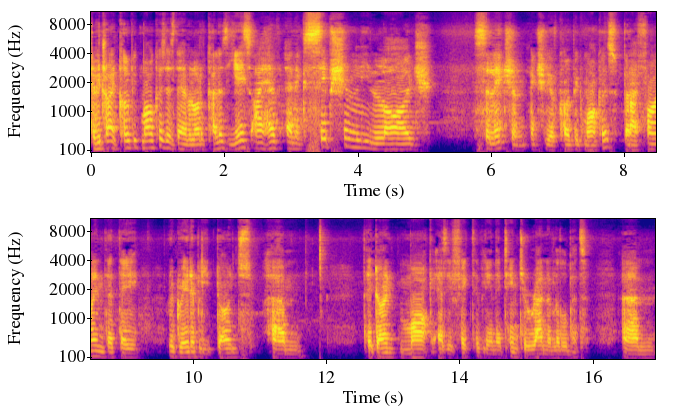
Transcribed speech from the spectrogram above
Have you tried Copic markers as they have a lot of colors? Yes, I have an exceptionally large selection actually of Copic markers, but I find that they regrettably don't um, they don't mark as effectively and they tend to run a little bit. Um,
